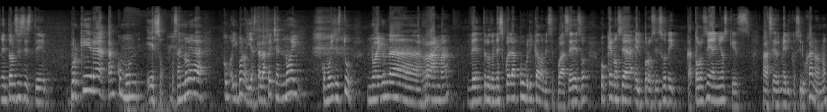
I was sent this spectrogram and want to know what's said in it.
Entonces, este, ¿por qué era tan común eso? O sea, no era como, y bueno, y hasta la fecha no hay, como dices tú, no hay una rama dentro de una escuela pública donde se pueda hacer eso, o que no sea el proceso de 14 años que es para ser médico cirujano, ¿no?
